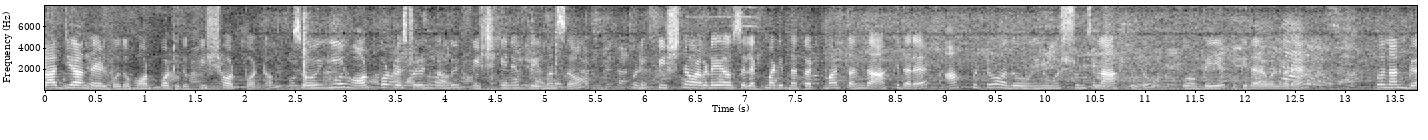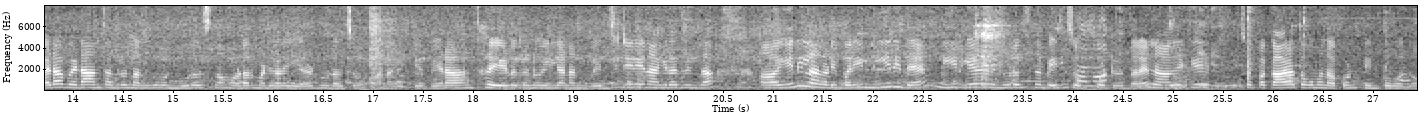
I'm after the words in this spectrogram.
ಖಾದ್ಯ ಅಂತ ಹೇಳ್ಬೋದು. ಹಾಟ್ಪಾಟ್ ಇದು ಫಿಶ್ ಹಾಟ್ಪಾಟು ಸೊ ಈ ಹಾಟ್ಪಾಟ್ ರೆಸ್ಟೋರೆಂಟ್ ಬಂದು ಫಿಶ್ಗೆನೇ ಫೇಮಸ್ಸು ನೋಡಿ ಫಿಶ್ನ ಒಳಗಡೆ ಅವ್ರು ಸೆಲೆಕ್ಟ್ ಮಾಡಿದ್ನ ಕಟ್ ಮಾಡಿ ತಂದು ಹಾಕಿದ್ದಾರೆ. ಹಾಕ್ಬಿಟ್ಟು ಅದು ಏನು ಮಶ್ರೂಮ್ಸ್ ಎಲ್ಲ ಹಾಕ್ಬಿಟ್ಟು ಬೇಯಕ್ಕೆ ಇಟ್ಟಿದ್ದಾರೆ ಒಳಗಡೆ. ಸೊ, ನಾನು ಬೇಡ ಬೇಡ ಅಂತಂದ್ರು ನನಗೂ ಒಂದು ನೂಡಲ್ಸ್ನ ಆರ್ಡರ್ ಮಾಡಿದಾಳೆ, ಎರಡು ನೂಡಲ್ಸು ನಾನು ಅದಕ್ಕೆ ಬೇಡ ಅಂತ ಹೇಳಿದ್ರು ಇಲ್ಲ. ನಾನು ವೆಜಿಟೇರಿಯನ್ ಆಗಿರೋದ್ರಿಂದ ಏನಿಲ್ಲ ನೋಡಿ, ಬರೀ ನೀರಿದೆ. ನೀರಿಗೆ ನೂಡಲ್ಸ್ನ ಬೇಯಿಸಿ ಸೊಪ್ಪು ಕೊಟ್ಟಿರ್ತಾರೆ. ನಾನು ಅದಕ್ಕೆ ಸ್ವಲ್ಪ ಖಾರ ತೊಗೊಂಬಂದು ಹಾಕೊಂಡು ತಿನ್ಕೋಬೋದು.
